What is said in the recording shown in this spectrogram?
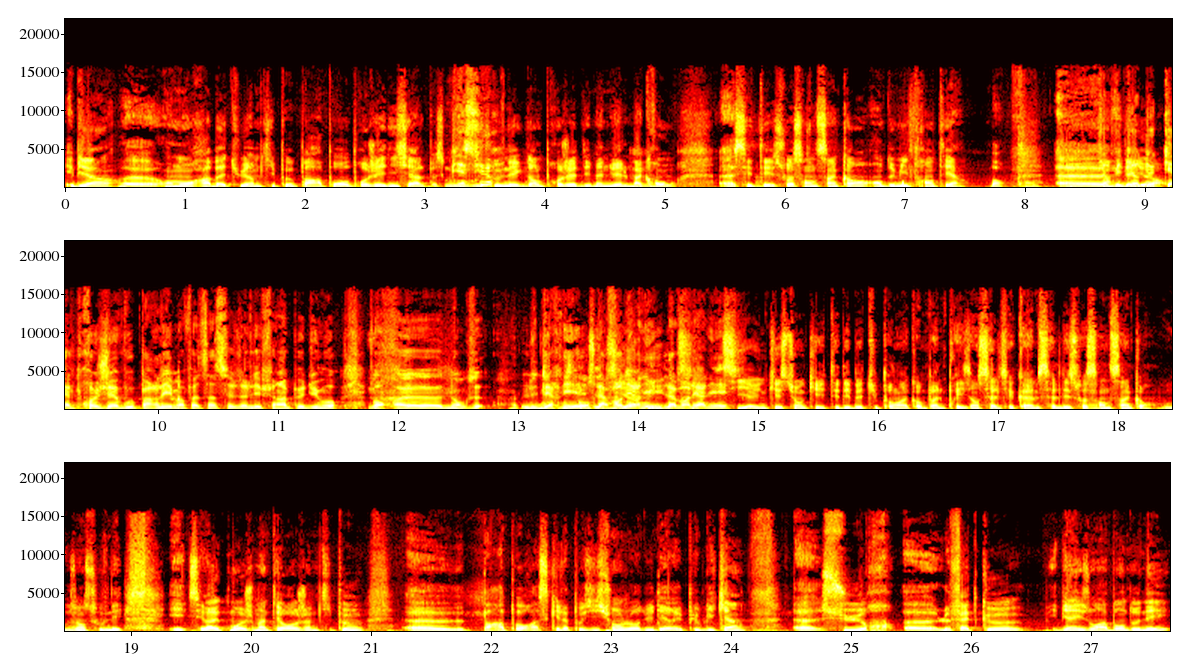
eh bien, euh, en ont rabattu un petit peu par rapport au projet initial. Parce que Bien vous sûr. vous souvenez que dans le projet d'Emmanuel Macron, euh, c'était 65 ans en 2031. Bon. Euh, J'ai envie de dire de quel projet vous parlez, mais enfin ça, c'est j'allais faire un peu d'humour. Bon, euh, donc le dernier, l'avant-dernier, l'avant-dernier. si- S'il y a une question qui a été débattue pendant la campagne présidentielle, c'est quand même celle des 65 ans. Vous vous en souvenez Et c'est vrai que moi, je m'interroge un petit peu euh, par rapport à ce qu'est la position aujourd'hui des Républicains euh, sur euh, le fait que, eh bien, ils ont abandonné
